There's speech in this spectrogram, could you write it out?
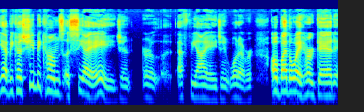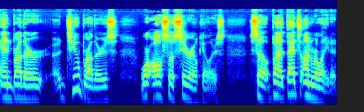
Yeah, because she becomes a CIA agent or FBI agent, whatever. Oh, by the way, her dad and brother, uh, two brothers, were also serial killers. So, but that's unrelated.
